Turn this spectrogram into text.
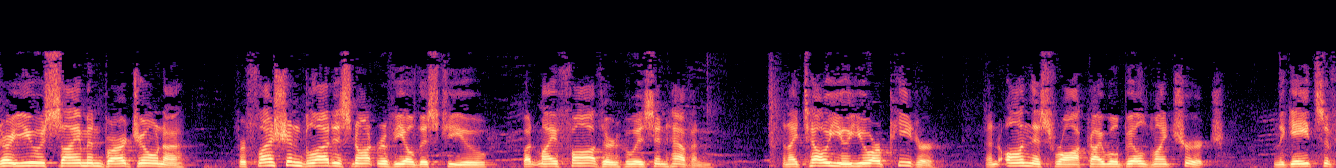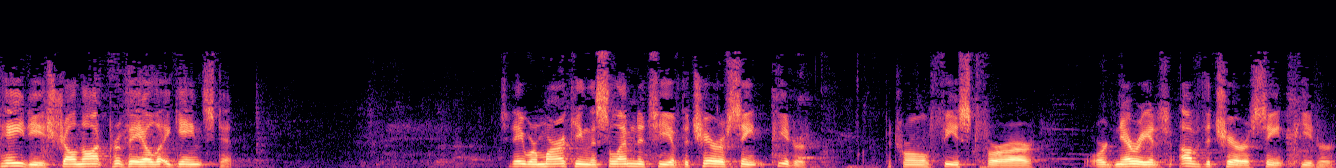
are you, Simon Barjona, for flesh and blood has not revealed this to you, but my Father who is in heaven. And I tell you, you are Peter, and on this rock I will build my church, and the gates of Hades shall not prevail against it. Today we're marking the solemnity of the chair of St. Peter, patronal feast for our ordinariate of the chair of St. Peter.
